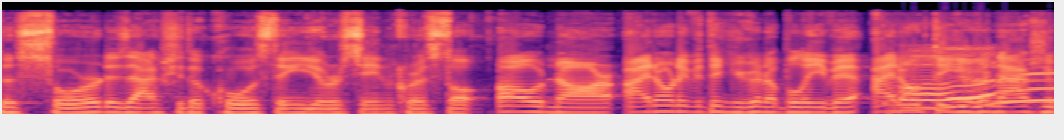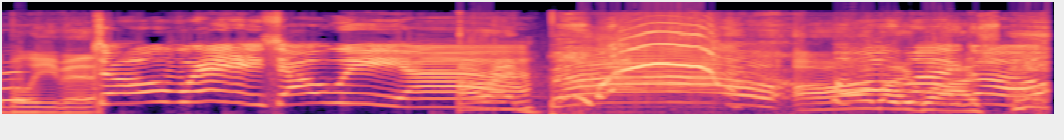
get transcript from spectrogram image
the sword is actually the coolest thing you ever seen, Crystal. Oh, nar, I don't even think you're gonna believe it. I don't think you're gonna actually believe it. So wait, shall we? Uh, All right, bow! Oh, Oh my, my gosh! God.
